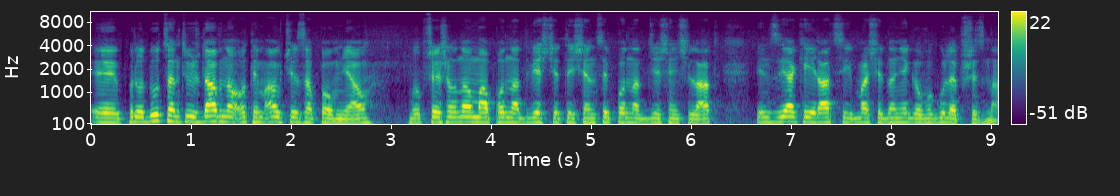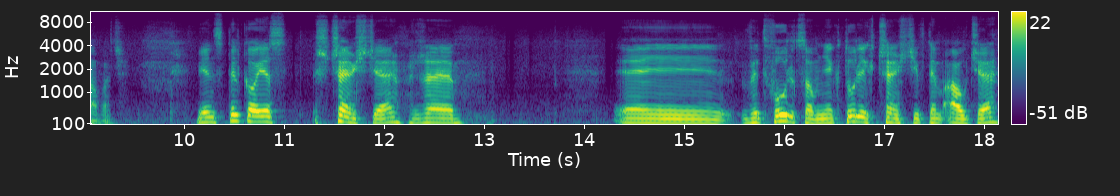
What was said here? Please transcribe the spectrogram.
Yy, Producent już dawno o tym aucie zapomniał, bo przecież ono ma ponad 200 tysięcy, ponad 10 lat, więc z jakiej racji ma się do niego w ogóle przyznawać? Więc tylko jest szczęście, że wytwórcom niektórych części w tym aucie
